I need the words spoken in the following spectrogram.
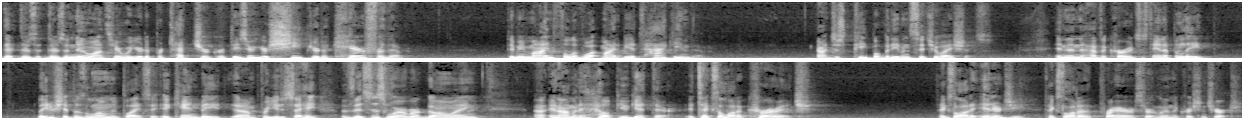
there, there's a, there's a nuance here where you're to protect your group. These are your sheep. You're to care for them, to be mindful of what might be attacking them not just people, but even situations. And then to have the courage to stand up and lead. Leadership is a lonely place. It, it can be. Um, for you to say, hey, this is where we're going, uh, and I'm going to help you get there. It takes a lot of courage, it takes a lot of energy, it takes a lot of prayer, certainly in the Christian church.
